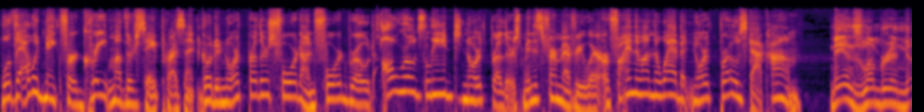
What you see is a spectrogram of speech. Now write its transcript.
Well, that would make for a great Mother's Day present. Go to North Brothers Ford on Ford Road. All roads lead to North Brothers, minutes from everywhere, or find them on the web at northbros.com. Man's Lumber and Mill.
